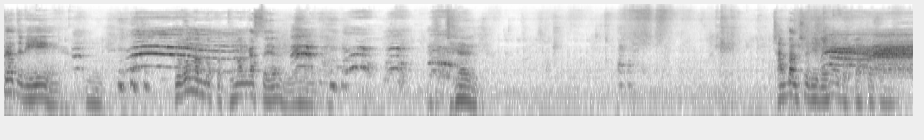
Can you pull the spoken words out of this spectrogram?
큰아들이 음, 요것만 먹고 도망갔어요. 쟤는 잔반 처리를 해야 될 것 같아서.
